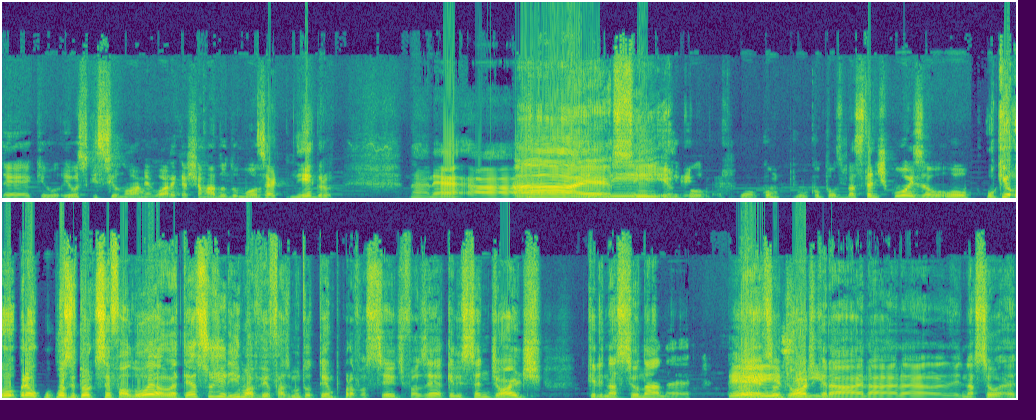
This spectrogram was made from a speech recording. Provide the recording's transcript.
é, que eu, eu, esqueci o nome agora, que é chamado do Mozart Negro, né? né a, ah, é, ele, sim. Ele compôs bastante coisa. O, o, que, o, o, compositor que você falou, eu até sugeri uma vez, faz muito tempo para você, de fazer aquele St. George, que ele nasceu na. Né, é, é São Jorge, que era, era, era, Ele nasceu. É,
